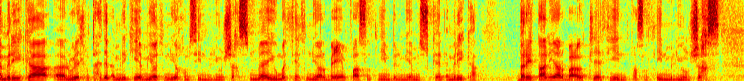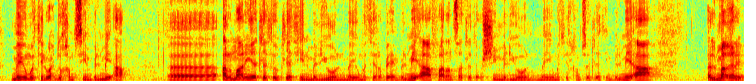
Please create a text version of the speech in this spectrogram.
أمريكا الولايات المتحدة الأمريكية 158 مليون شخص ما يمثل 48.2% من سكان أمريكا. بريطانيا 34.2 مليون شخص ما يمثل 51% آه، ألمانيا 33 مليون ما يمثل 40% فرنسا 23 مليون ما يمثل 35% المغرب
